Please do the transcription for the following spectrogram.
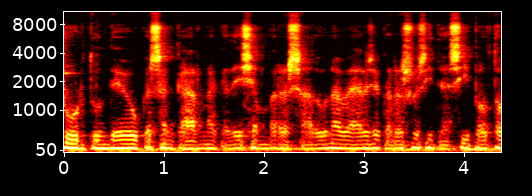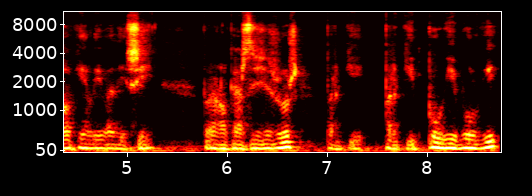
surt un déu que s'encarna, que deixa embarassada una verge, que ressuscita. Sí, però el Tolkien li va dir sí, però en el cas de Jesús, per qui, per qui pugui vulgui,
